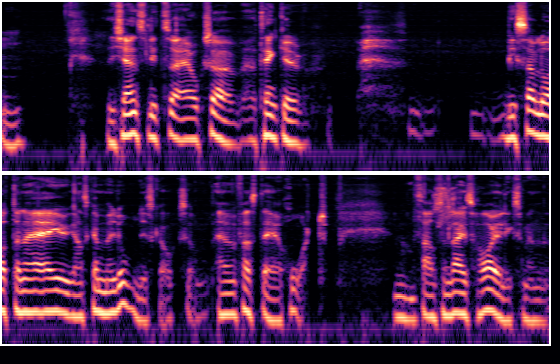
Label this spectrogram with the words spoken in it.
Mm. Det känns lite så här också. Jag tänker... Vissa av låtarna är ju ganska melodiska också. Även fast det är hårt. Mm. Thousand Lies har ju liksom en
